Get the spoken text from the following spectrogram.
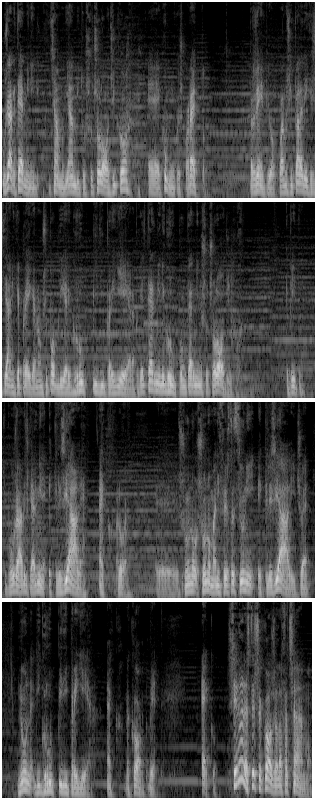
usare termini diciamo, di ambito sociologico è comunque scorretto. Per esempio, quando si parla dei cristiani che pregano non si può dire gruppi di preghiera, perché il termine gruppo è un termine sociologico, capite? Si può usare il termine ecclesiale. Ecco, allora, eh, sono, sono manifestazioni ecclesiali, cioè non di gruppi di preghiera. Ecco, d'accordo? Bene. Ecco, se noi la stessa cosa la facciamo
